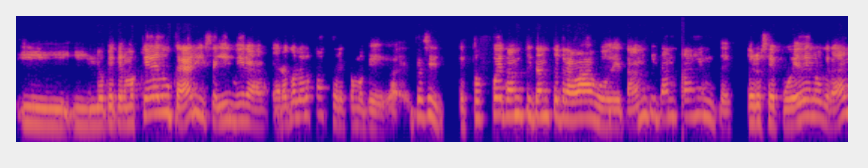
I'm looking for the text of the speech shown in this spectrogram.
Y, y, lo que tenemos que educar y seguir, mira, ahora con los pastores, como que, es decir, esto fue tanto y tanto trabajo de tanta y tanta gente, pero se puede lograr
